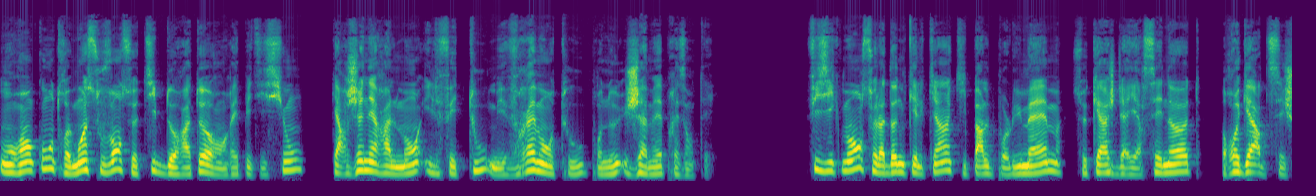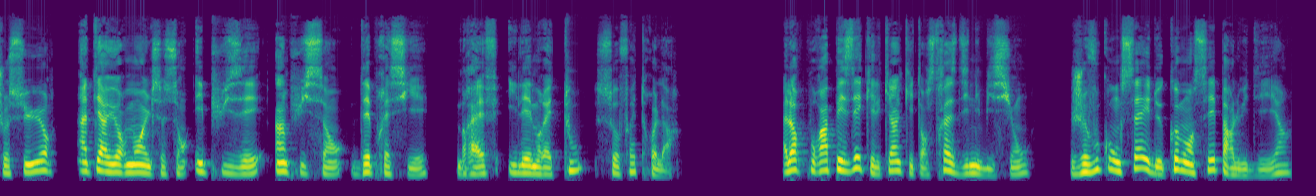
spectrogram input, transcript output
On rencontre moins souvent ce type d'orateur en répétition, car généralement il fait tout, mais vraiment tout, pour ne jamais présenter. Physiquement, cela donne quelqu'un qui parle pour lui-même, se cache derrière ses notes, regarde ses chaussures, intérieurement il se sent épuisé, impuissant, déprécié, bref, il aimerait tout sauf être là. Alors pour apaiser quelqu'un qui est en stress d'inhibition, je vous conseille de commencer par lui dire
